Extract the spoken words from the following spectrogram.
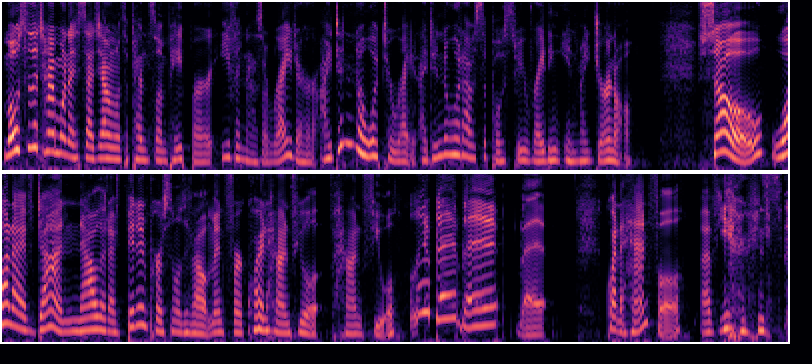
Most of the time when I sat down with a pencil and paper, even as a writer, I didn't know what to write. I didn't know what I was supposed to be writing in my journal. So, what I've done now that I've been in personal development for quite a handful, handful, blah, blah, blah, blah, quite a handful of years,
